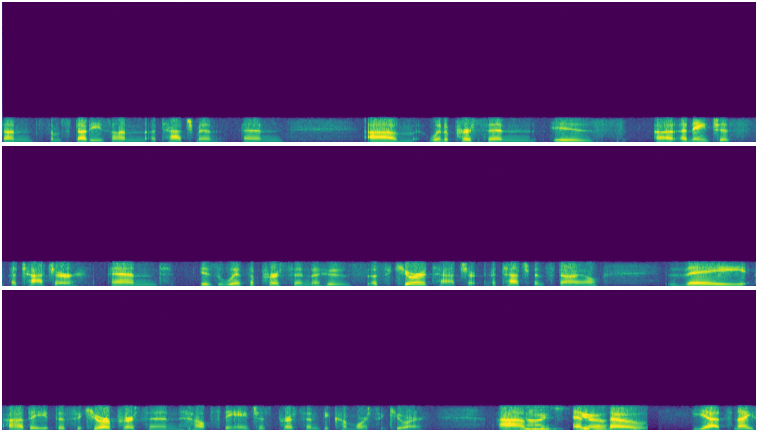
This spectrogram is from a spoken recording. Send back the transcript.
done some studies on attachment, and um, when a person is uh, an anxious attacher and is with a person who's a secure attacher attachment style they uh the the secure person helps the anxious person become more secure um Nice, and yeah. so yeah it's nice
